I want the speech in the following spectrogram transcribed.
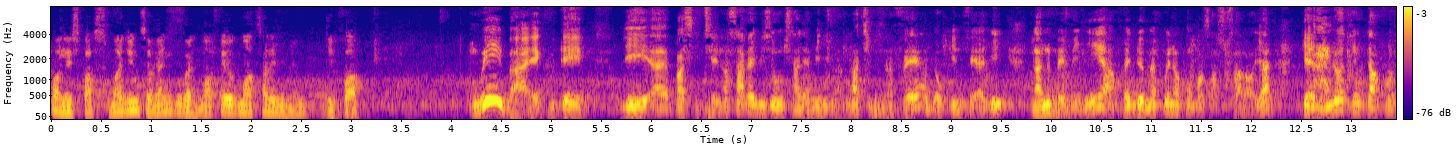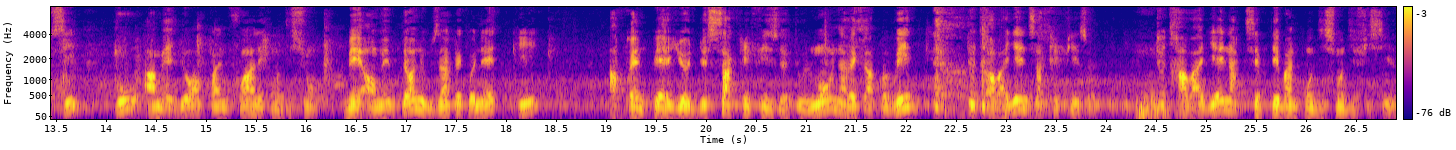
En l'espace moins d'une semaine, le gouvernement fait augmenter ça minimum, des fois. Oui, ben écoutez, les, euh, parce qu'il tient dans sa révision de salaire minimum, là, tu vous as fait, donc il fait aller. Là, nous pouvons venir après demain pour une compensation salariale, qui est une autre étape aussi, pour améliorer encore une fois les conditions. Mais en même temps, nous devons reconnaître qu'après une période de sacrifice de tout le monde avec la Covid, tout travaillait une sacrifice. Tout travaillait une accepter des conditions difficiles.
